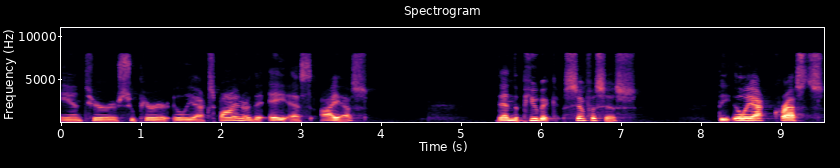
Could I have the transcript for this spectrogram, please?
anterior superior iliac spine, or the ASIS, then the pubic symphysis, the iliac crests,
